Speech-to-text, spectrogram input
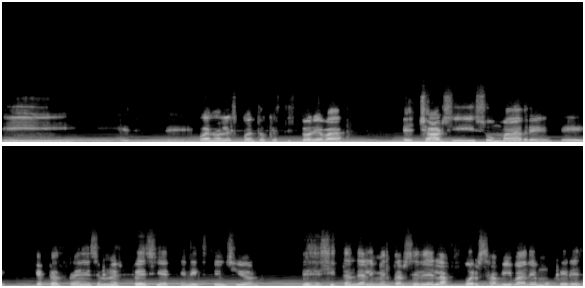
Y, y, este, bueno, les cuento que esta historia va de Charles y su madre, eh, que pertenecen a una especie en extinción, necesitan de alimentarse de la fuerza viva de mujeres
